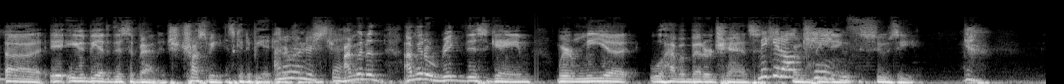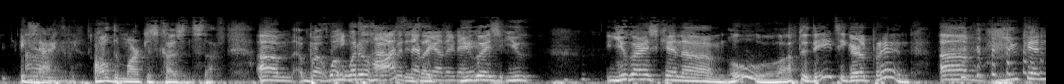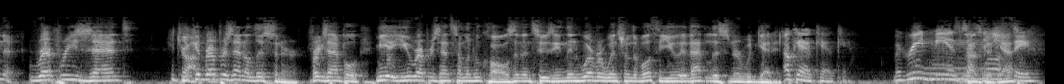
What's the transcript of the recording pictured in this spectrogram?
uh, it, you'd be at a disadvantage. Trust me, it's going to be at I don't understand. I'm gonna I'm gonna rig this game where Mia will have a better chance Make it all of kings. Susie. Exactly. All the Marcus cousin stuff. Um, but what what'll happen is like you guys you you guys can um oh up to date girlfriend. Um, you can represent. You can represent a listener. For example, Mia, you represent someone who calls, and then Susie, and then whoever wins from the both of you, that listener would get it. Okay, okay, okay. But read me as Miss Elsie. Yes?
